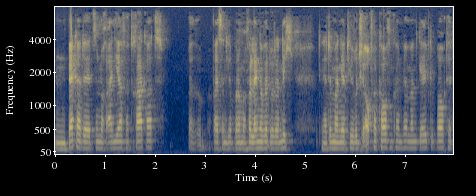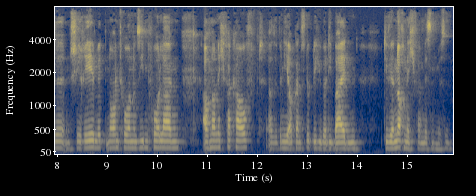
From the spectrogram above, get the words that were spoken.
ein Becker, der jetzt nur noch ein Jahr Vertrag hat, also weiß ja nicht, ob er nochmal verlängert wird oder nicht, den hätte man ja theoretisch auch verkaufen können, wenn man Geld gebraucht hätte. Ein Chiré mit neun Toren und sieben Vorlagen auch noch nicht verkauft. Also bin ich auch ganz glücklich über die beiden, die wir noch nicht vermissen müssen.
